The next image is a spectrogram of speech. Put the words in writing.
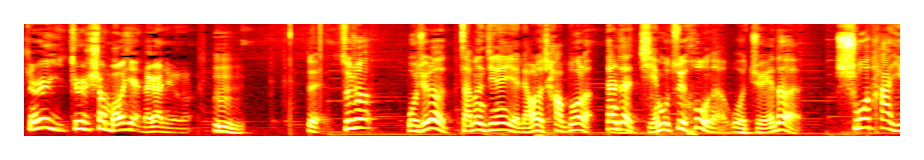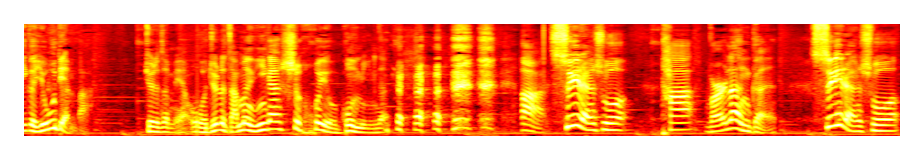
就是就是上保险的感觉嘛。嗯，对。所以说，我觉得咱们今天也聊的差不多了。但是在节目最后呢，我觉得说他一个优点吧，觉得怎么样？我觉得咱们应该是会有共鸣的。啊，虽然说他玩烂梗。虽然说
